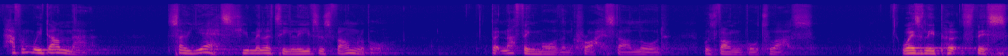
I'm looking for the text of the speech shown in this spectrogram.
Haven't we done that? So, yes, humility leaves us vulnerable. But nothing more than Christ, our Lord, was vulnerable to us. Wesley puts this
